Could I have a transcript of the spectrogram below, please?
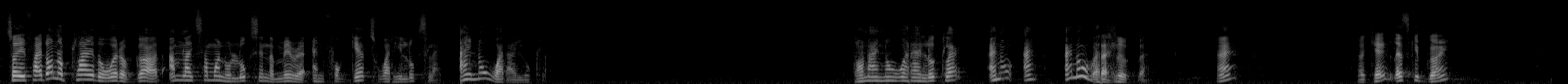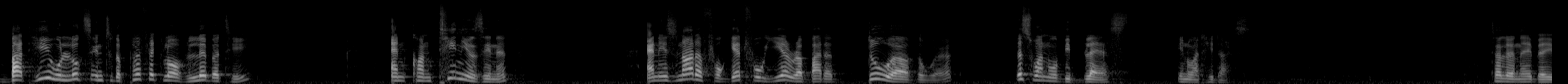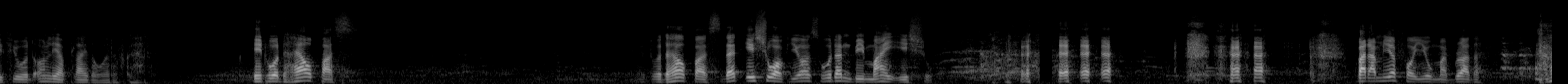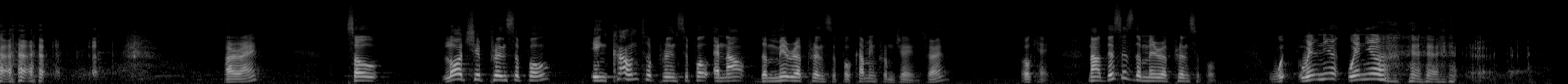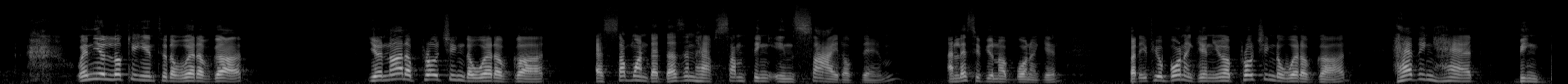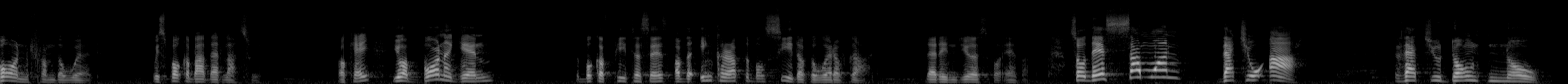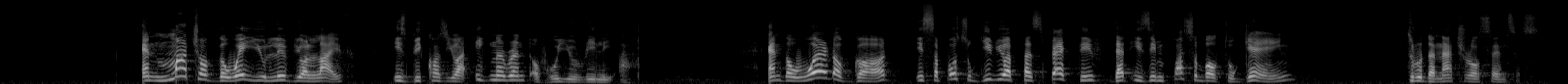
So if I don't apply the word of God, I'm like someone who looks in the mirror and forgets what he looks like. I know what I look like. Don't I know what I look like? I know, I, I know what I look like. Huh? Okay, let's keep going. But he who looks into the perfect law of liberty and continues in it, and is not a forgetful hearer, but a doer of the work, this one will be blessed in what he does. Tell your neighbor if you would only apply the word of God, it would help us. It would help us. That issue of yours wouldn't be my issue. but I'm here for you, my brother. All right? So, lordship principle, encounter principle, and now the mirror principle coming from James, right? Okay. Now, this is the mirror principle when you when you when you're looking into the Word of God, you're not approaching the Word of God as someone that doesn't have something inside of them, unless if you're not born again. But if you're born again, you're approaching the Word of God having had been born from the Word. We spoke about that last week. Okay? You are born again, the book of Peter says, of the incorruptible seed of the Word of God that endures forever. So there's someone that you are that you don't know. And much of the way you live your life is because you are ignorant of who you really are. And the Word of God is supposed to give you a perspective that is impossible to gain through the natural senses.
